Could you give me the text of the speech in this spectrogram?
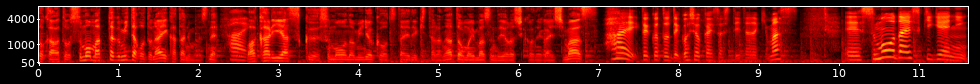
とかあと相撲全く見たことない方にもですねはい。わかりやすく相撲の魅力をお伝えできたらなと思いますのでよろしくお願いします。はい。ということでご紹介させていただきます、えー相撲大好き芸人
